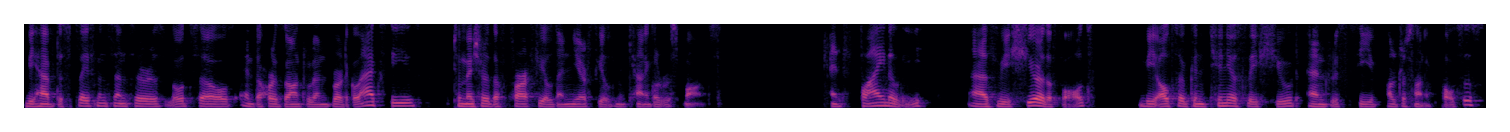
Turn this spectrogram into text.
We have displacement sensors, load cells, and the horizontal and vertical axes to measure the far field and near field mechanical response. And finally, as we shear the fault, we also continuously shoot and receive ultrasonic pulses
